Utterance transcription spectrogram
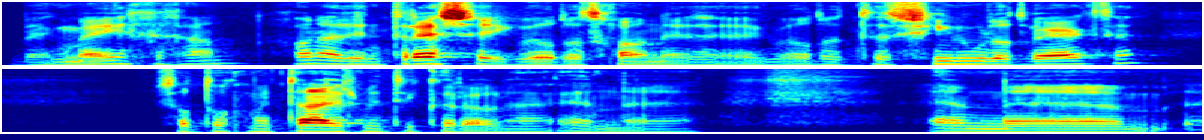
ben ik meegegaan. Gewoon uit interesse. Ik wilde het gewoon ik wilde het zien hoe dat werkte. Ik zat toch maar thuis met die corona. En, en ehm, eh,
